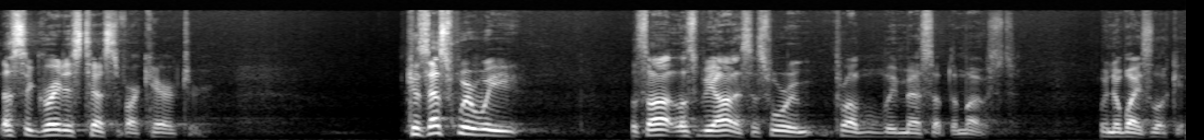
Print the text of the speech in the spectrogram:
That's the greatest test of our character. Because that's where we, let's, not, let's be honest, that's where we probably mess up the most when nobody's looking.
